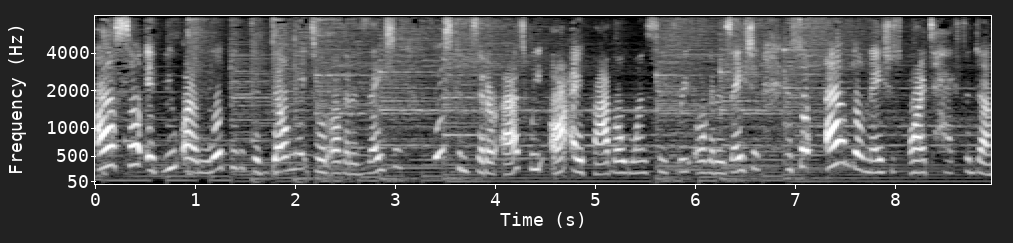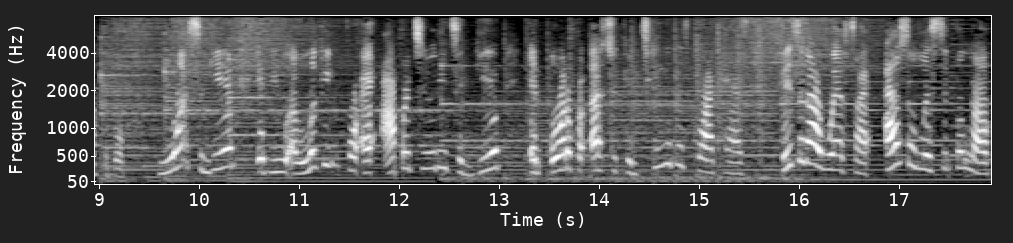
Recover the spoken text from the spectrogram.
Also, if you are looking to donate to an organization, please consider us. We are a 501c3 organization, and so all donations are tax deductible. Once again, if you are looking for an opportunity to give in order for us to continue this broadcast, visit our website, also listed below,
